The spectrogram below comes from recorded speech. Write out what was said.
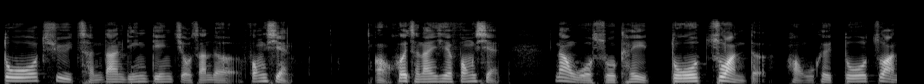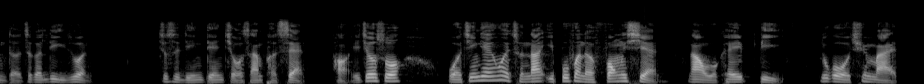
多去承担零点九三的风险，哦，会承担一些风险，那我所可以多赚的，好，我可以多赚的这个利润就是零点九三 percent，好，也就是说，我今天会承担一部分的风险，那我可以比如果我去买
